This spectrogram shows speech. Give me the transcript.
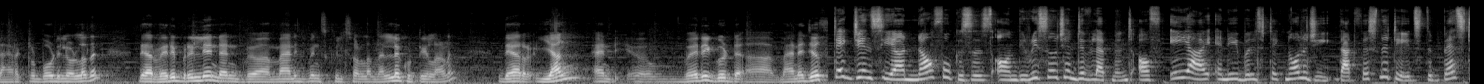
ഡയറക്ടർ ബോർഡിലുള്ളത് they are very brilliant and management skills ഉള്ള നല്ല കുട്ടികളാണ്. They are young and very good managers TechGensia now focuses on the research and development of AI-enabled technology that facilitates the best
